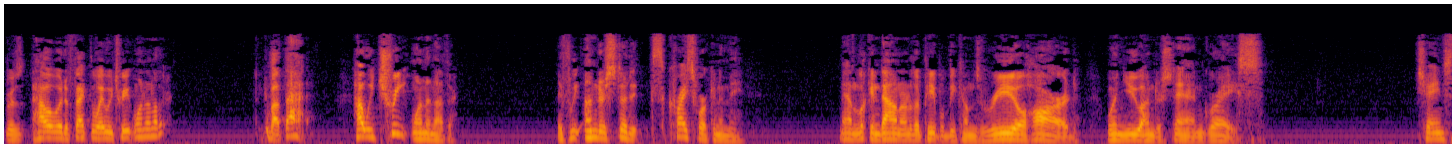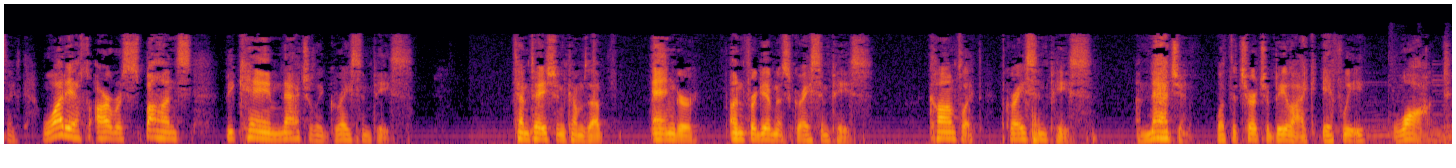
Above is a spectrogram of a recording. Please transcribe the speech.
would, how it would affect the way we treat one another? Think about that. How we treat one another. If we understood it's Christ working in me. Man, looking down on other people becomes real hard when you understand grace. Change things. What if our response became naturally grace and peace? Temptation comes up, anger, unforgiveness, grace and peace. Conflict, grace and peace. Imagine what the church would be like if we walked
